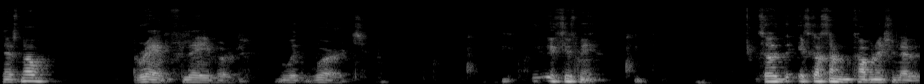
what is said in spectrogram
There's no bread flavored with wort. Excuse me. So it's got some carbonation level.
